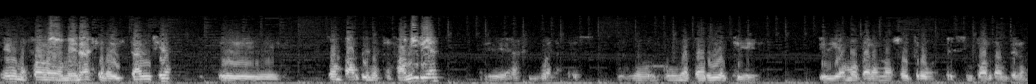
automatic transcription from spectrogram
es una forma de homenaje a la distancia, eh, son parte de nuestra familia, eh, así bueno, es una pérdida que, que digamos para nosotros es importante, ¿no?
